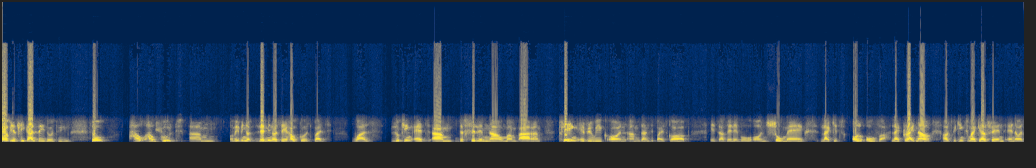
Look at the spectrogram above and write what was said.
Obviously, can't say no to you. So, how how good, um, or maybe not? Let me not say how good, but was looking at um, the film now, Mampara, playing every week on um, Mzansi Bioscope. It's available on Showmax. Like it's all over. Like right now, I was speaking to my girlfriend, and I was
